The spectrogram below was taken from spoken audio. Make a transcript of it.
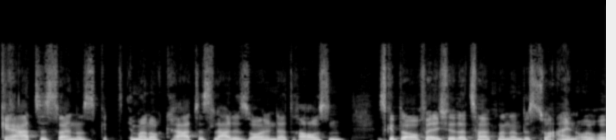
gratis sein. Also es gibt immer noch gratis Ladesäulen da draußen. Es gibt auch welche, da zahlt man dann bis zu 1,50 Euro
